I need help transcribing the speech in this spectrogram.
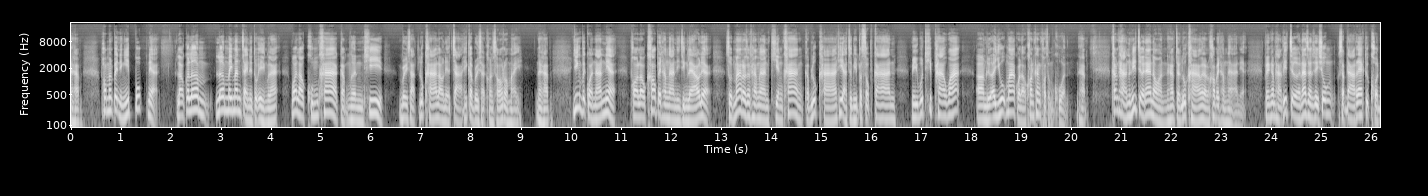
นะครับพอมันเป็นอย่างนี้ปุ๊บเนี่ยเราก็เริ่มเริ่มไม่มั่นใจในตัวเองแล้ว ว่าเราคุ้มค่ากับเงินที่บริษัทลูกค้าเราเนี่ยจ่ายให้กับบริษัทคอนซัลท์เราไหมนะครับยิ่งไปกว่านั้นเนี่ยพอเราเข้าไปทำงานจริง ๆ แล้วเนี่ยส่วนมากเราจะทำงานเคียงข้างกับลูกค้าที่อาจจะมีประสบการณ์ มีวุฒิภาวะเอิ่มหรืออายุมากกว่าเราค่อนข้างพอสมควรนะครับคำถามหนึ่งที่เจอแน่นอนนะครับจากลูกค้าเวลาเราเข้าไปทำงานเนี่ยเป็นคำถามที่เจอน่าจะในช่วงสัปดาห์แรกทุกคน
